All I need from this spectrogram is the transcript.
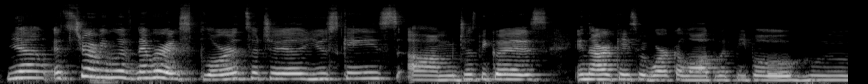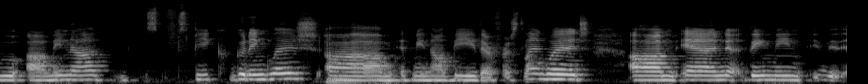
yeah, it's true. I mean, we've never explored such a use case um, just because, in our case, we work a lot with people who uh, may not speak good English. Mm. Um, it may not be their first language um, and they mean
